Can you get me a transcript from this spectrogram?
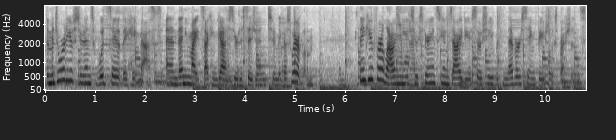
the majority of students would say that they hate masks, and then you might second guess your decision to make us wear them. Thank you for allowing me to experience the anxiety associated with never seeing facial expressions.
